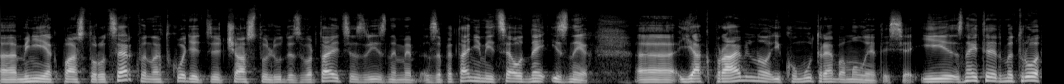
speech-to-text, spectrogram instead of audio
Е, Мені, як пастору церкви, надходять часто люди звертаються з різними запитаннями, і це одне із них: Е, як правильно і кому треба молитися. І знаєте, Дмитро,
